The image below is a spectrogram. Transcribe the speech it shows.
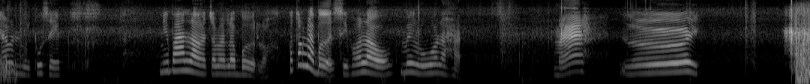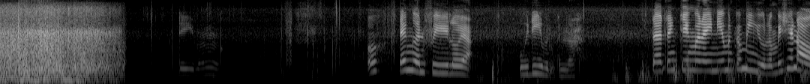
ถ้ามันมีตู้ เซฟ นี่บ้านเราจะมาระเบิดเหรอ ก็ต้องระเบิดสิเพราะเราไม่รู้ว่ารหัส มา เลยดีมากเออได้เงินฟรีเลยอะ อุ้ยดีเหมือนกันนะ แต่จริงๆมาในนี้มันก็มีอยู่แล้วไม่ใช่หรอ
